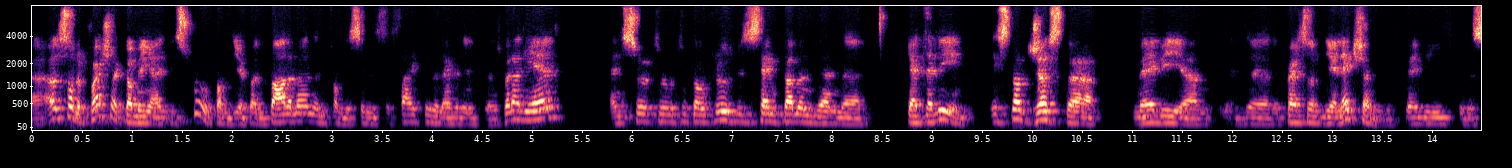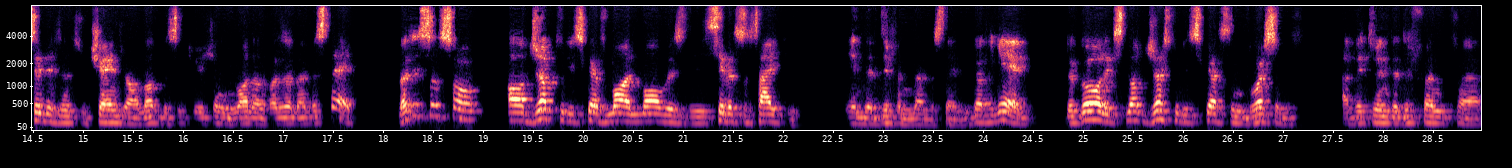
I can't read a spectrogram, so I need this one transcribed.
uh, also, the pressure coming is true from the European Parliament and from the civil society will have an influence. But at the end, and so to, to conclude with the same comment than uh, it's not just uh, maybe um, the, the question of the election, maybe to the citizens to change or not the situation in one or other member state, but it's also our job to discuss more and more with the civil society in the different member states. Because again, the goal is not just to discuss in Brussels uh, between the different uh,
